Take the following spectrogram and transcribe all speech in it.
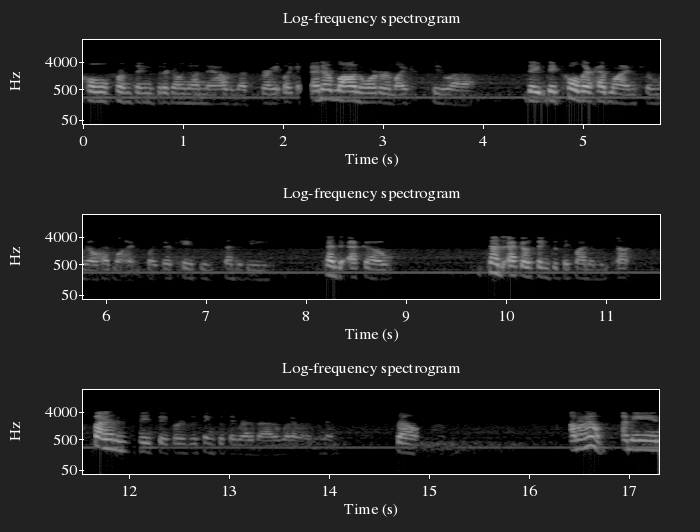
pull from things that are going on now, then that's great. Like, I know Law and Order likes to, uh, they, they pull their headlines from real headlines. Like their cases tend to be tend to echo tend to echo things that they find in the, uh, find in the newspapers or things that they read about or whatever. You know? So um, I don't know. I mean,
